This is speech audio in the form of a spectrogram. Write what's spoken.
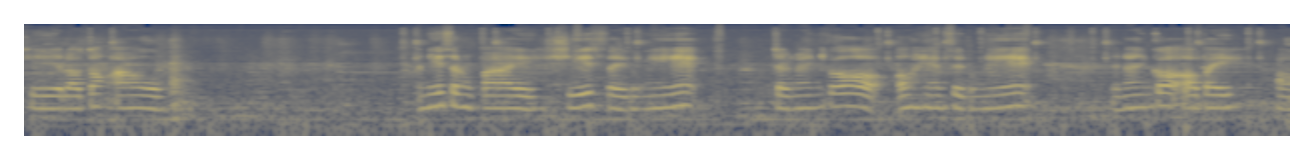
เคเราต้องเอา อันนี้ใส่ลงไปชีสใส่ตรงนี้ จากนั้นก็เอาแฮมใส่ตรงนี้ จากนั้นก็เอาไปเผา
